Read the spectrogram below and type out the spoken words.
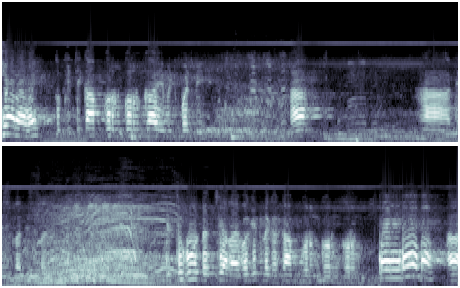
शहराबाई तू किती काम करून करून काय मीठ पडली? हा? हा दिसला दिसला. गोंड चेहरा बघितलं का काम करून करून करून? हा.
